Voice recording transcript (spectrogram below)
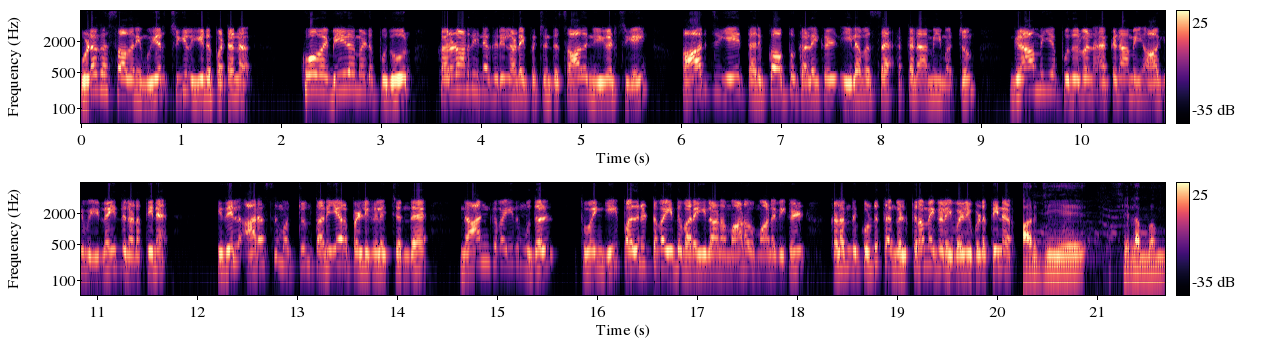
உலக சாதனை முயற்சியில் ஈடுபட்டனர். கோவை பீலமேடு புதூர் கருணாநிதி நகரில் நடைபெற்ற இந்த சாதனை நிகழ்ச்சியை ஆர்ஜிஏ தற்காப்பு கலைகள் இலவச அகாடமி மற்றும் கிராமிய புதல்வன் அகாடமி ஆகியவை இணைந்து நடத்தின. இதில் அரசு மற்றும் தனியார் பள்ளிகளைச் சேர்ந்த நான்கு வயது முதல் துவங்கி பதினெட்டு வயது வரையிலான மாணவ மாணவிகள் கலந்து கொண்டு தங்கள் திறமைகளை வெளிப்படுத்தினர். ஆர்ஜிஏ சிலம்பம்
